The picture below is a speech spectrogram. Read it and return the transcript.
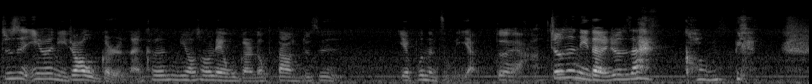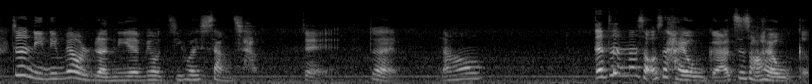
就是因为你就要五个人来，可是你有时候连五个人都不到，你就是也不能怎么样，对啊，就是你等于就是在空练，就是你你没有人，你也没有机会上场。对。对，然后。但是那时候是还有五个啊，至少还有五个。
